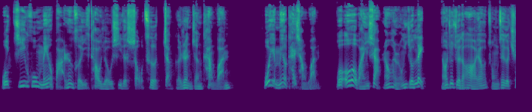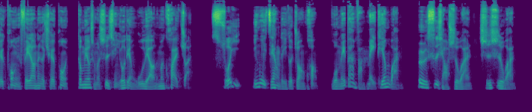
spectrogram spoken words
我几乎没有把任何一套游戏的手册整个认真看完，我也没有太常玩，我偶尔玩一下，然后很容易就累，然后就觉得啊、要从这个 checkpoint 飞到那个 checkpoint 都没有什么事情，有点无聊，能不能快转？所以因为这样的一个状况。我没办法每天玩，二十四小时玩，实时玩。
